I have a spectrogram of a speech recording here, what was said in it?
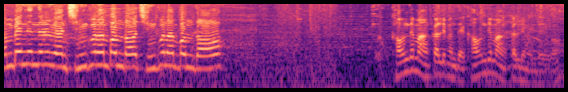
선배님들을 위한 진군 한 번 더, 진군 한 번 더. 가운데만 안 깔리면 돼. 가운데만 안 깔리면 돼 이거.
